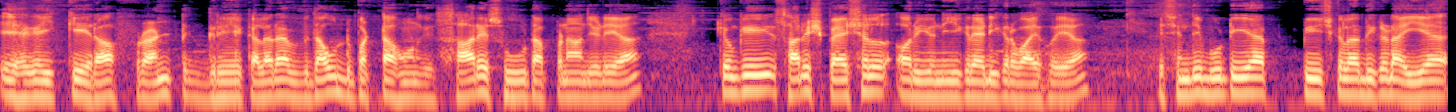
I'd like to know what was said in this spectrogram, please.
ਇਹ ਹੈਗਾ ਜੀ ਘੇਰਾ ਫਰੰਟ ਗ੍ਰੇ ਕਲਰ ਹੈ ਵਿਦਆਊਟ ਦੁਪੱਟਾ ਹੋਣਗੇ। ਸਾਰੇ ਸੂਟ ਆਪਣਾ ਜਿਹੜੇ ਆ, ਕਿਉਂਕਿ ਸਾਰੇ ਸਪੈਸ਼ਲ ਔਰ ਯੂਨੀਕ ਰੈਡੀ ਕਰਵਾਏ ਹੋਏ ਆ। ਇਹ ਸਿੰਧੀ ਬੂਟੀ ਹੈ ਪੀਚ ਕਲਰ ਦੀ ਕਢਾਈ ਹੈ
